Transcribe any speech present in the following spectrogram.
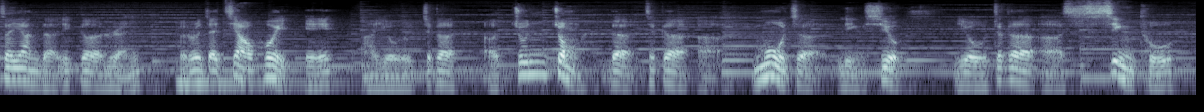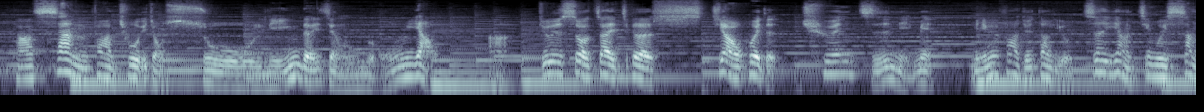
这样的一个人，比如在教会，诶，啊，有这个呃尊重的这个呃牧者领袖，有这个呃信徒，他散发出一种属灵的一种荣耀啊，就是说在这个教会的圈子里面，你会发觉到有这样敬畏上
